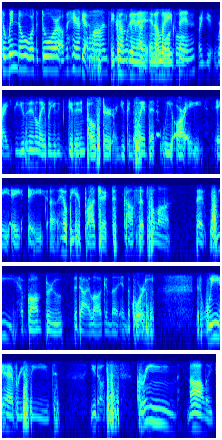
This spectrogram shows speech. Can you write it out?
the window or the door of a hair Yes, salon. it comes in a, in a label, In, or you, right? You can use it in a label. You can get it in poster, or you can say that we are a a a, a uh, healthy hair project concept salon. That we have gone through the dialogue in the in the course. That we have received, you know, this green knowledge.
